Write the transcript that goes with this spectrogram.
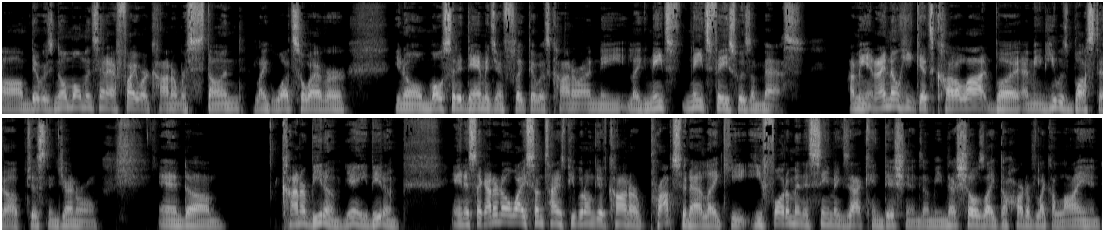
Um, there was no moments in that fight where Conor was stunned, like whatsoever. You know, most of the damage inflicted was Conor on Nate. Like Nate's Nate's face was a mess. I mean, and I know he gets cut a lot, but I mean, he was busted up just in general. And um, Conor beat him. Yeah, he beat him. And it's like I don't know why sometimes people don't give Conor props for that. Like he he fought him in the same exact conditions. I mean, that shows like the heart of like a lion.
